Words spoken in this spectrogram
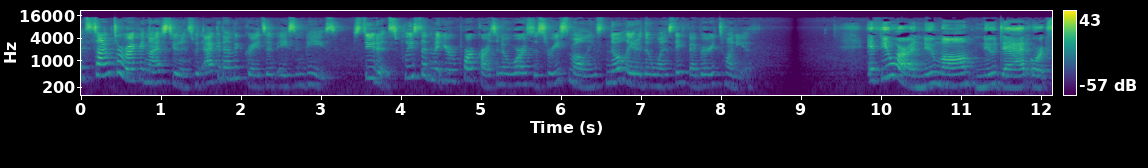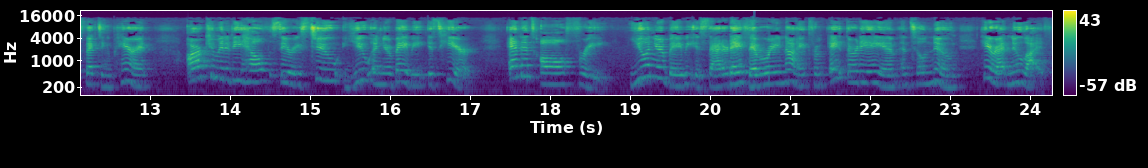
It's time to recognize students with academic grades of A's and B's. Students, please submit your report cards and awards to Cerise Mullings no later than Wednesday, February 20th. If you are a new mom, new dad, or expecting parent, our Community Health Series 2, You and Your Baby, is here. And it's all free. You and Your Baby is Saturday, February 9th from 8.30 a.m. until noon here at New Life.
